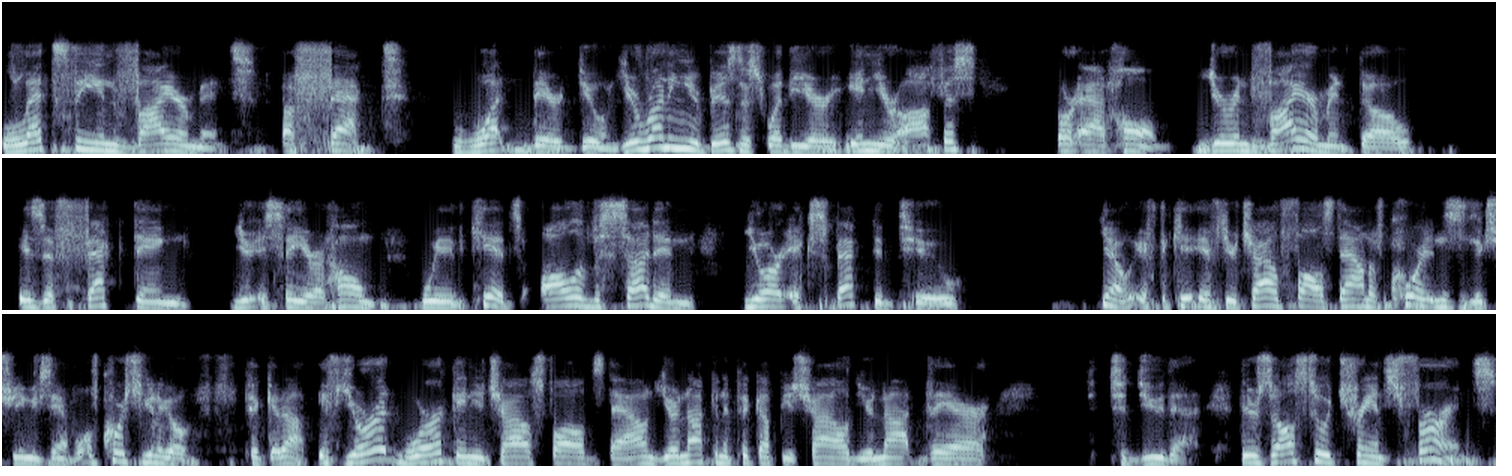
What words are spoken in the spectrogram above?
lets the environment affect what they're doing. You're running your business whether you're in your office or at home. Your environment, though, is affecting you. Say you're at home with kids, all of a sudden you're expected to you know, if the kid, if your child falls down, of course, and this is an extreme example, of course you're going to go pick it up. If you're at work and your child falls down, you're not going to pick up your child. You're not there to do that. There's also a transference,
